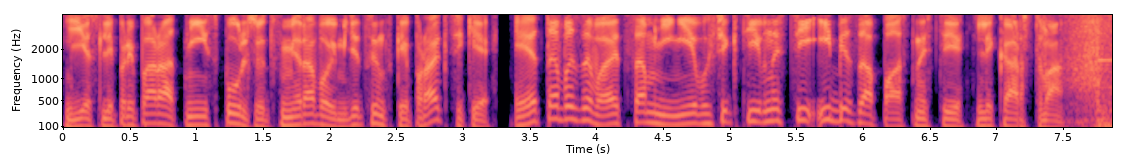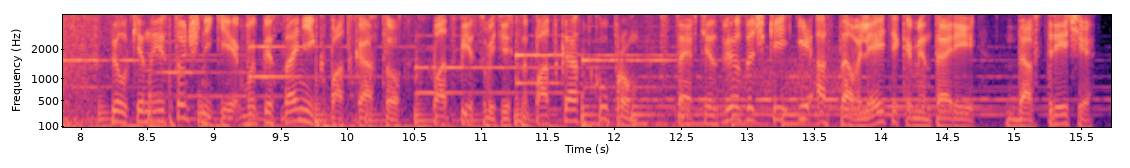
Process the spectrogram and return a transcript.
Если препарат не используют в мировой медицинской практике, это вызывает сомнения в эффективности и безопасности лекарства. Ссылки на источники в описании к подкасту. Подписывайтесь на подкаст Купрум, ставьте звездочки и оставляйте комментарии. До встречи!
